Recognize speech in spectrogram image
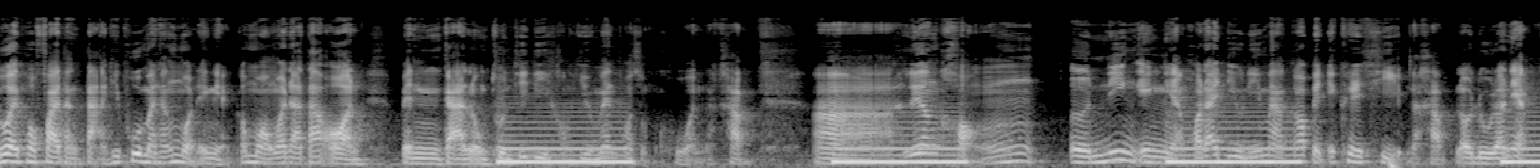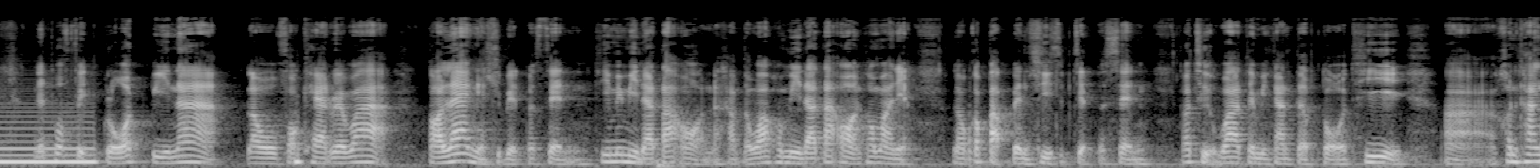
ด้วยโปรไฟล์ต่างๆ ที่พูดมาทั้งหมดเองเนี่ยก็มองว่า Data On เป็นการลงทุนที่ดีของ Human พอสมควรนะครับเรื่องของ e a r n i n g เองเนี่ยพอได้ดีลนี้มาก็เป็น accretive นะครับ เราดูแล้วเนี่ย net profit growth ปีหน้า เรา forecast ไว้ว่าตอนแรกเนี่ย 11%ที่ไม่มี Data On นะครับ แต่ว่าพอมี Data On เข้ามาเนี่ย เราก็ปรับเป็น 47%ก็ถือว่าจะมีการเติบโตที่ค่อนข้าง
